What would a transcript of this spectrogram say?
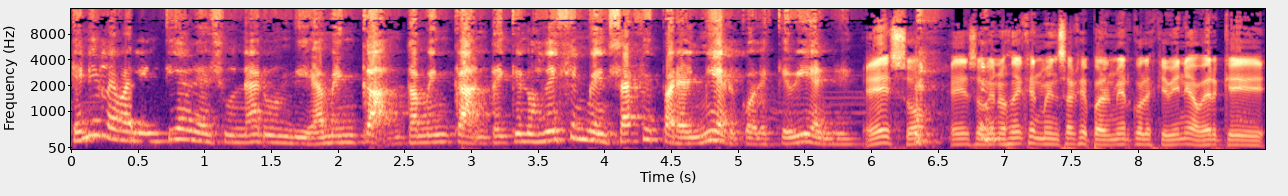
tener la valentía de ayunar un día, me encanta, me encanta, y que nos dejen mensajes para el miércoles que viene. Eso, eso, que nos dejen mensajes para el miércoles que viene a ver qué,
